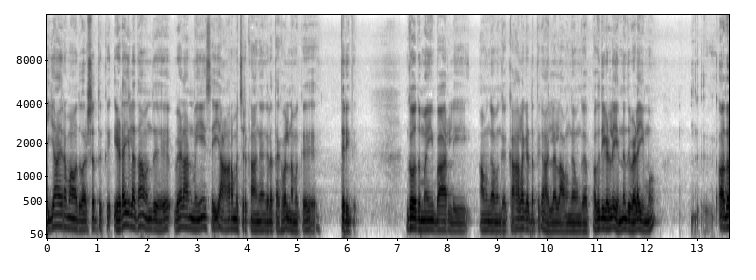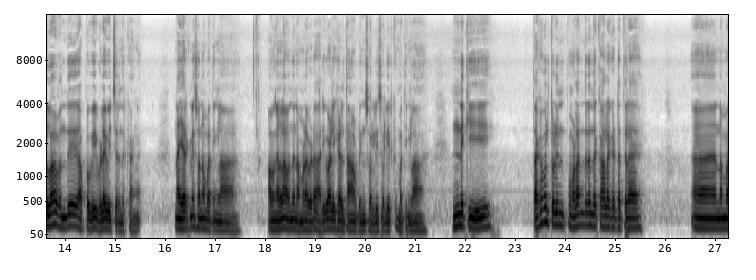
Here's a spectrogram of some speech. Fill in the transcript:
ஐயாயிரமாவது வருஷத்துக்கு இடையில தான் வந்து வேளாண்மையை செய்ய ஆரம்பிச்சிருக்காங்கங்கிற தகவல் நமக்கு தெரியுது. கோதுமை பார்லி அவங்க அவங்க காலகட்டத்துக்கு அல்ல இல்லை அவங்க அவங்க பகுதிகளில் என்னது விளையுமோ அதெல்லாம் வந்து அப்போவே விளைவிச்சிருந்துருக்காங்க. நான் ஏற்கனவே சொன்னேன் பார்த்தீங்களா அவங்கெல்லாம் வந்து நம்மளை விட அறிவாளிகள் தான் அப்படின்னு சொல்லி சொல்லியிருக்கேன் பார்த்தீங்களா? இன்றைக்கி தகவல் தொழில்நுட்பம் வளர்ந்திருந்த காலகட்டத்தில் நம்ம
